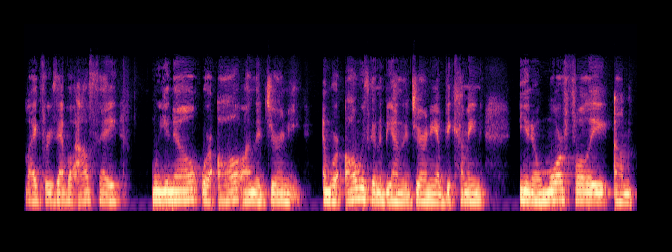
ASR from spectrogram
like for example, I'll say, well, you know, we're all on the journey and we're always going to be on the journey of becoming, you know, more fully um,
